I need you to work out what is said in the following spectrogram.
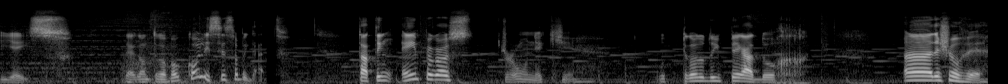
E é isso. Dragão trovão, com licença, obrigado. Tá, tem um Emperor's Throne aqui. O trono do imperador. Uh, deixa eu ver.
